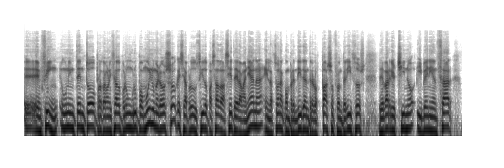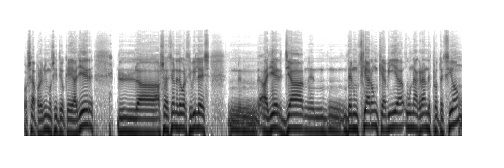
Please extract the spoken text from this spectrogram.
Eh, en fin, un intento protagonizado por un grupo muy numeroso que se ha producido pasado a las 7 de la mañana en la zona comprendida entre los pasos fronterizos de Barrio Chino y Benienzar, o sea, por el mismo sitio que ayer. Las asociaciones de guardias civiles mm, ayer ya mm, denunciaron que había una gran desprotección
